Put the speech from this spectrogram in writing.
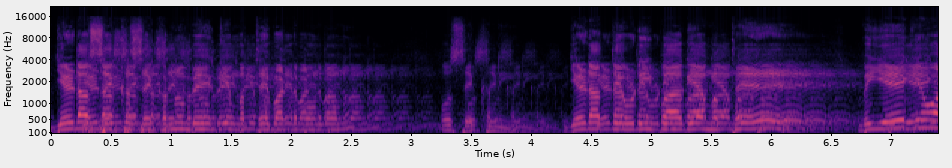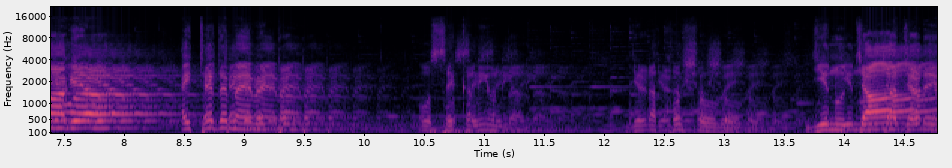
ਜਿਹੜਾ ਸਿੱਖ ਸਿੱਖ ਨੂੰ ਵੇਖ ਕੇ ਮੱਥੇ ਵੱਟ ਪਾਉਂਦਾ ਨਾ, ਉਹ ਸਿੱਖ ਨਹੀਂ। ਜਿਹੜਾ ਤਿਉੜੀ ਪਾ ਗਿਆ ਮੱਥੇ, ਵੀ ਇਹ ਕਿਉਂ ਆ ਗਿਆ? ਇੱਥੇ ਤੇ ਮੈਂ ਬੈਠਾ। ਉਹ ਸਿੱਖ ਨਹੀਂ ਹੁੰਦਾ। ਜਿਹੜਾ ਖੁਸ਼ ਹੋਵੇ, ਜਿਹਨੂੰ ਚਾਹ ਚੜੇ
